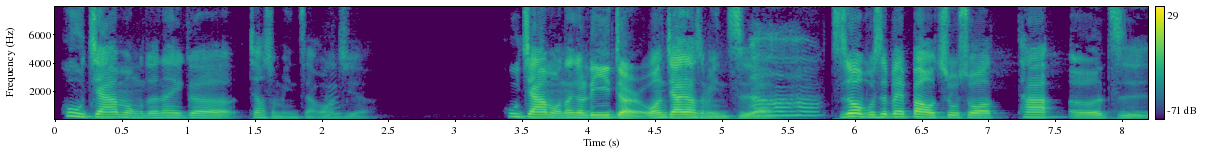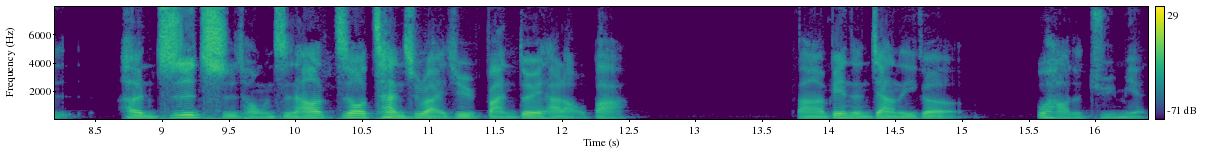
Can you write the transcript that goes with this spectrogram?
互加盟的那个叫什么名字啊？忘记了。互加盟那个 leader 忘记他叫什么名字了。嗯之后不是被爆出说他儿子很支持同志，然后之后站出来去反对他老爸，反而变成这样的一个不好的局面。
